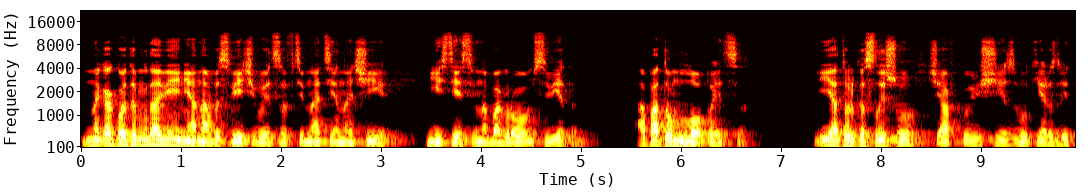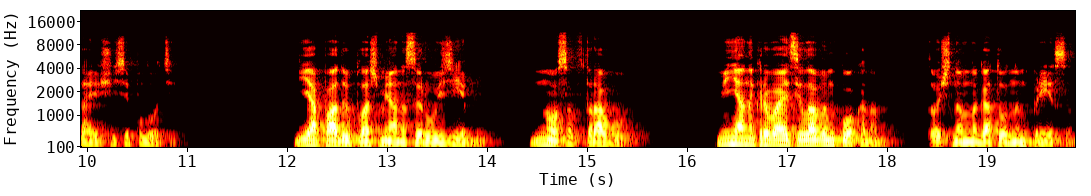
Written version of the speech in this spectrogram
На какое-то мгновение она высвечивается в темноте ночи неестественно багровым светом, а потом лопается. И я только слышу чавкающие звуки разлетающейся плоти. Я падаю плашмя на сырую землю, носом в траву. Меня накрывает силовым коконом, точно многотонным прессом.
